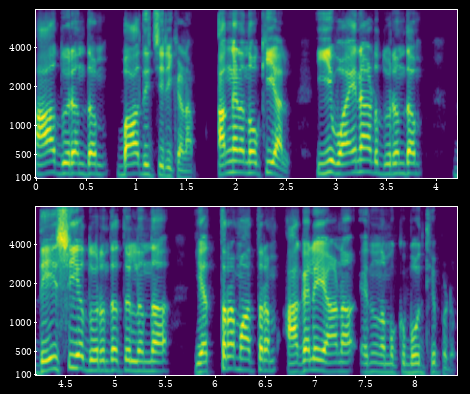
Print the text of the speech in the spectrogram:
ആ ദുരന്തം ബാധിച്ചിരിക്കണം. അങ്ങനെ നോക്കിയാൽ ഈ വയനാട് ദുരന്തം ദേശീയ ദുരന്തത്തിൽ നിന്ന് എത്രമാത്രം അകലെയാണ് എന്ന് നമുക്ക് ബോധ്യപ്പെടും.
